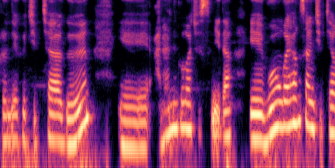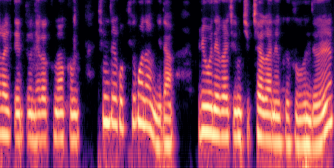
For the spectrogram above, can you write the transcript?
그런데 그 집착은 예, 안 하는 거가 좋습니다. 예, 무언가 항상 집착할 때 또 내가 그만큼 힘들고 피곤합니다. 그리고 내가 지금 집착하는 그 부분들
